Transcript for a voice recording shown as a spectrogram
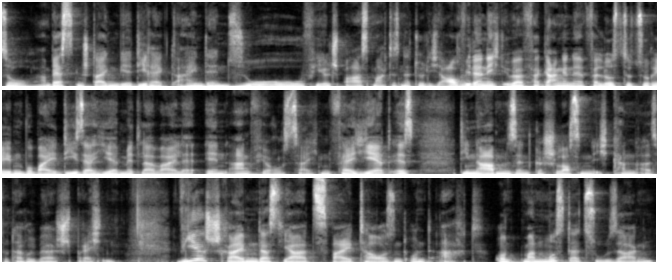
So, am besten steigen wir direkt ein, denn so viel Spaß macht es natürlich auch wieder nicht, über vergangene Verluste zu reden, wobei dieser hier mittlerweile in Anführungszeichen verjährt ist. Die Narben sind geschlossen, ich kann also darüber sprechen. Wir schreiben das Jahr 2008 und man muss dazu sagen,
